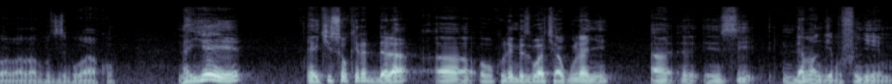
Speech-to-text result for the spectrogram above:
abantu abo ababuzibwako naye ekisookera ddala ah, obukulembeze bwa kyagulanyi ah, e- ensi ndaba ngaebufunyeemu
